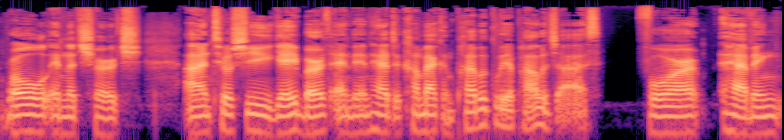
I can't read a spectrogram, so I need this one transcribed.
role in the church uh, until she gave birth and then had to come back and publicly apologize for having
